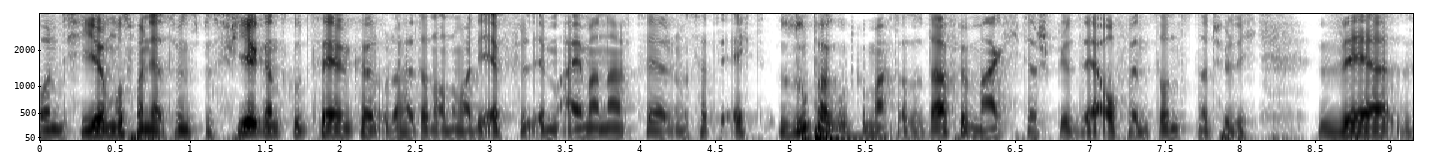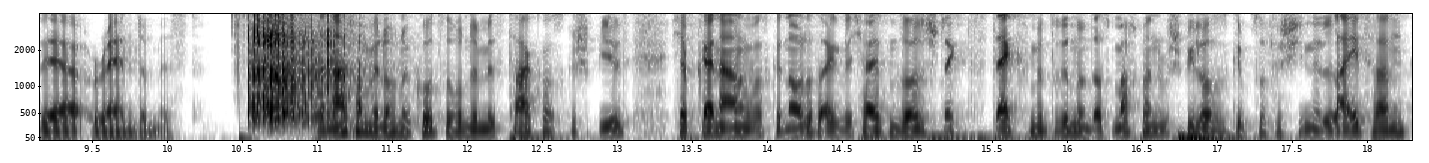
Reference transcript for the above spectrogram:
Und hier muss man ja zumindest bis vier ganz gut zählen können oder halt dann auch nochmal die Äpfel im Eimer nachzählen. Und das hat sie echt super gut gemacht. Also dafür mag ich das Spiel sehr, auch wenn es sonst natürlich sehr, sehr random ist. Danach haben wir noch eine kurze Runde Mistakos gespielt. Ich habe keine Ahnung, was genau das eigentlich heißen soll. Es steckt Stack mit drin und das macht man im Spiel aus. Es gibt so verschiedene Leitern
